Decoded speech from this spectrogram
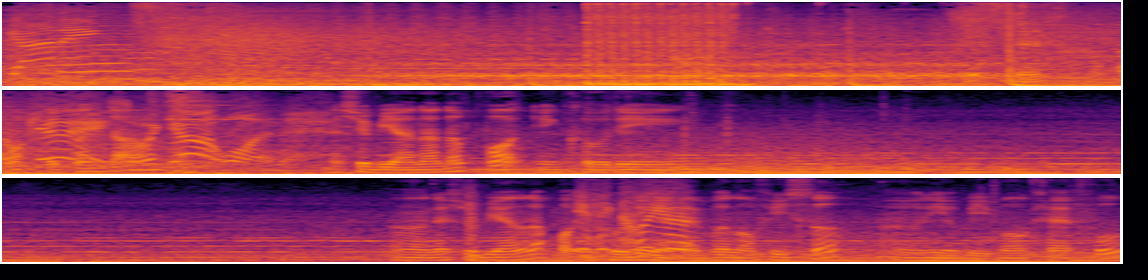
Scanning. Okay, there's a Okay, taken so down. we got one. There should be another port, including. Uh, there should be another port, Is it including an Advent officer. I need to be more careful.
